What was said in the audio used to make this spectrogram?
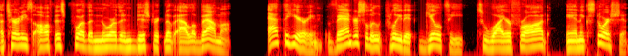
Attorney's Office for the Northern District of Alabama. At the hearing, Vandersloot pleaded guilty to wire fraud and extortion.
